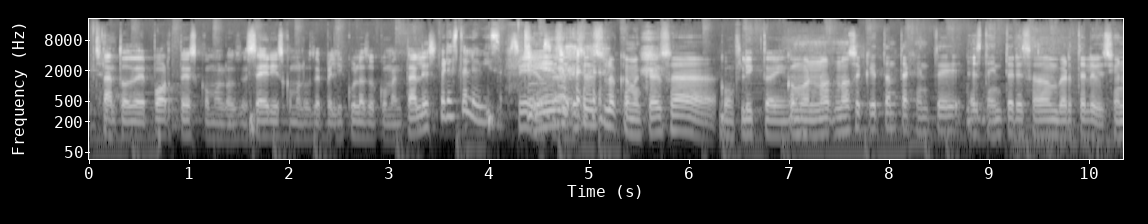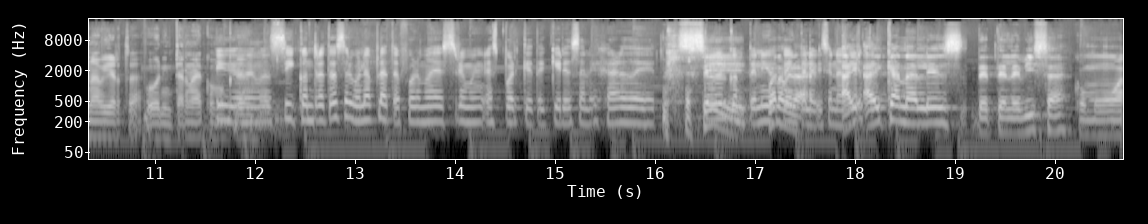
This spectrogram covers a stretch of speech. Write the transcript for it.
tanto de deportes como los de series, como los de películas documentales. Pero es Televisa. Sí, Sí, o sea, eso, es lo que me causa conflicto ahí. ¿no? Como no, no sé qué tanta gente está interesado en ver televisión abierta por internet, como Y que además, si contratas alguna plataforma de streaming es porque te quieres alejar de todo el contenido Bueno, que hay mira, en televisión hay, abierta. hay canales de Televisa, como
